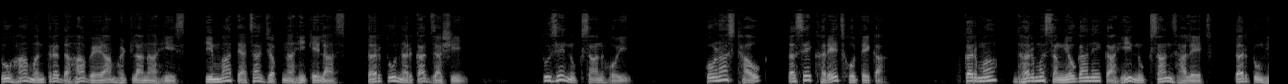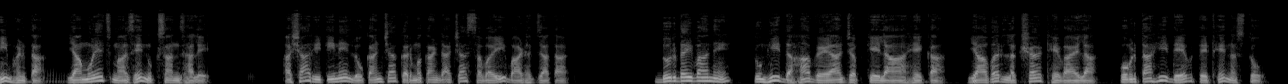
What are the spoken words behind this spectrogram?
तू हा मंत्र दहा वेळा म्हटला नाहीस किंवा त्याचा जप नाही केलास तर तू नरकात जाशील. तुझे नुकसान होईल. कोणास ठाऊक तसे खरेच होते का? कर्म धर्म संयोगाने काही नुकसान झालेच तर तुम्ही म्हणता यामुळेच माझे नुकसान झाले. अशा रीतीने लोकांच्या कर्मकांडाच्या सवयी वाढत जातात. दुर्दैवाने तुम्ही दहा वेळा जप केला आहे का? यावर लक्ष ठेवायला कोणताही देव तेथे नसतो.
